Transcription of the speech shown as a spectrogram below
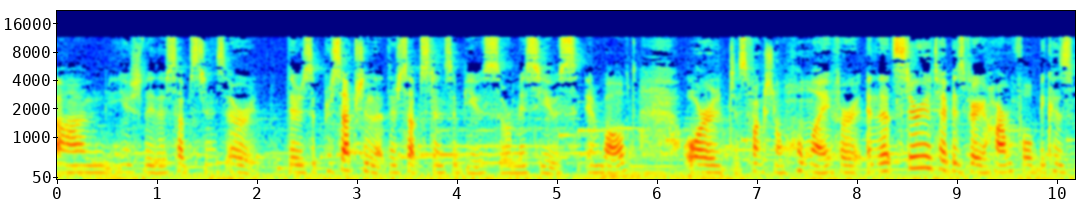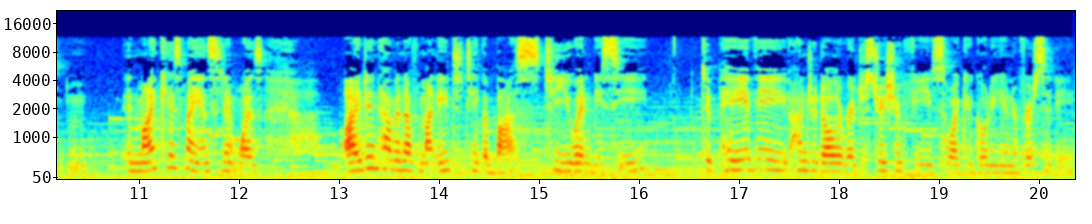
Um, usually there's substance or there's a perception that there's substance abuse or misuse involved or dysfunctional home life or and that stereotype is very harmful because in my case my incident was I didn't have enough money to take a bus to UNBC to pay the $100 registration fee so I could go to university.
